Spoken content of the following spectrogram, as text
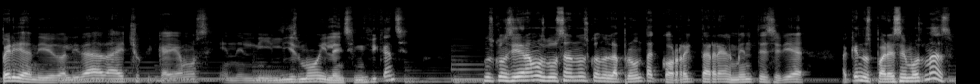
pérdida de individualidad ha hecho que caigamos en el nihilismo y la insignificancia. Nos consideramos gusanos cuando la pregunta correcta realmente sería ¿a qué nos parecemos más?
